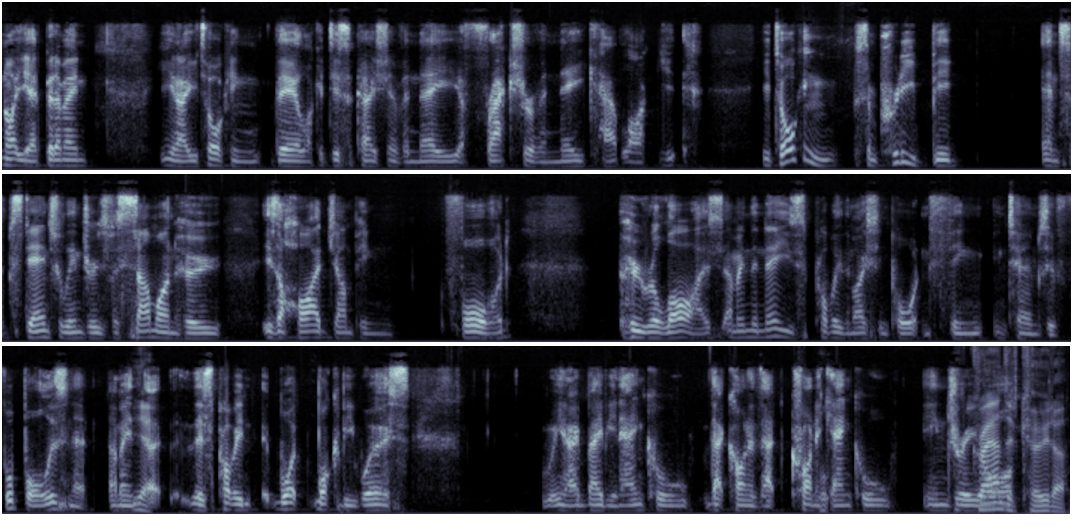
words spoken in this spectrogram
Not yet, but I mean, you know, you're talking there like a dislocation of a knee, a fracture of a kneecap. Like you, you're talking some pretty big and substantial injuries for someone who is a high jumping forward who relies. I mean, the knee's probably the most important thing in terms of football, isn't it? I mean, Yeah. uh, there's probably what what could be worse. You know, maybe an ankle, that kind of that chronic ankle injury, or Grounded Cooter,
